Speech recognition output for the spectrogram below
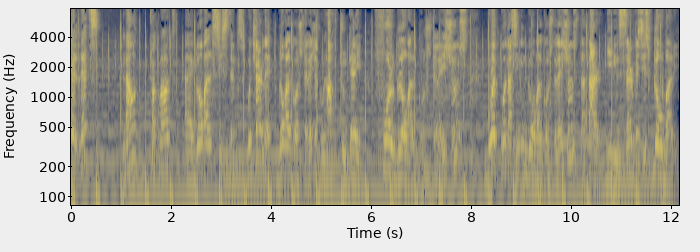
Okay, let's now talk about uh, global systems. Which are the global constellations? We have today four global constellations. What, what does it mean global constellations? That are giving services globally.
